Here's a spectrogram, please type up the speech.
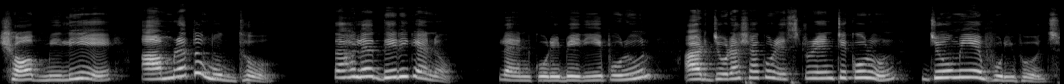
সব মিলিয়ে আমরা তো মুগ্ধ। তাহলে আর দেরি কেন? প্ল্যান করে বেরিয়ে পড়ুন আর জোড়াসাঁকো রেস্টুরেন্টে করুন জমিয়ে ভুরিভোজ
